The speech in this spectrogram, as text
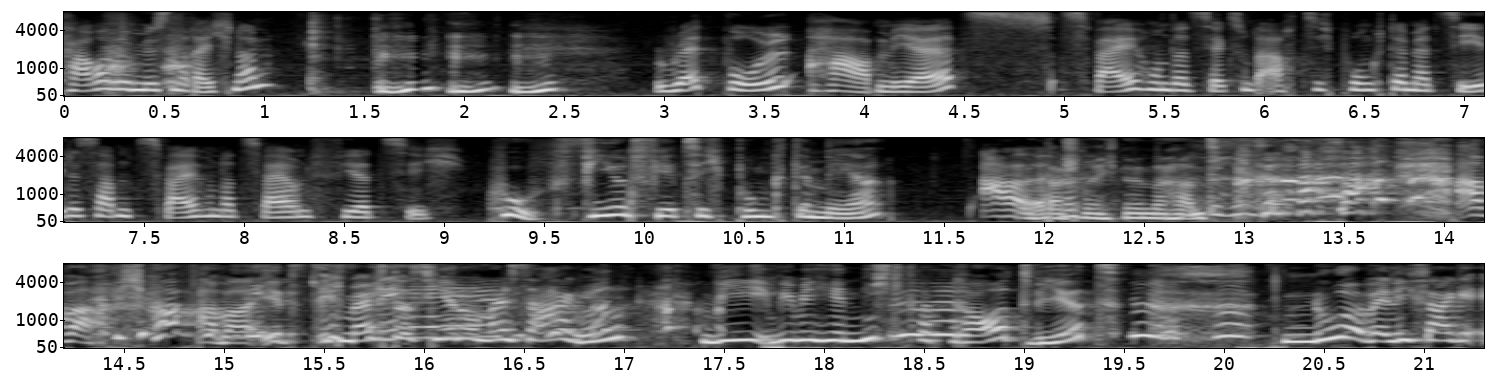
Caro, wir müssen rechnen. Mhm, Red Bull haben jetzt 286 Punkte, Mercedes haben 242. Huh, 44 Punkte mehr. Ah. Ein Taschenrechner in der Hand. aber aber jetzt, ich möchte das hier nochmal sagen, wie, wie mir hier nicht vertraut wird, nur wenn ich sage,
